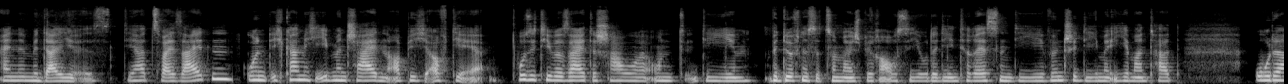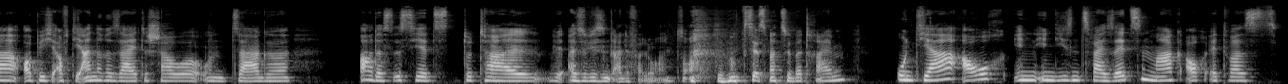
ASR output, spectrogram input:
eine Medaille ist. Die hat zwei Seiten und ich kann mich eben entscheiden, ob ich auf die positive Seite schaue und die Bedürfnisse zum Beispiel rausziehe oder die Interessen, die Wünsche, die immer jemand hat, oder ob ich auf die andere Seite schaue und sage, ah, das ist jetzt total, also wir sind alle verloren, so, um es jetzt mal zu übertreiben. Und ja, auch in, in diesen zwei Sätzen mag auch etwas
